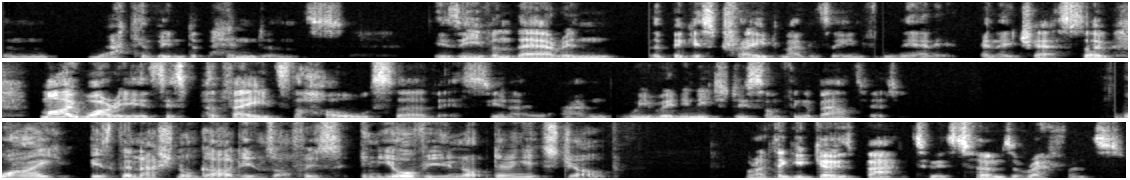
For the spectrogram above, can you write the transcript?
and lack of independence is even there in the biggest trade magazine from the NHS. So my worry is this pervades the whole service, you know, and we really need to do something about it. Why is the National Guardian's office, in your view, not doing its job? Well, I think it goes back to its terms of reference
